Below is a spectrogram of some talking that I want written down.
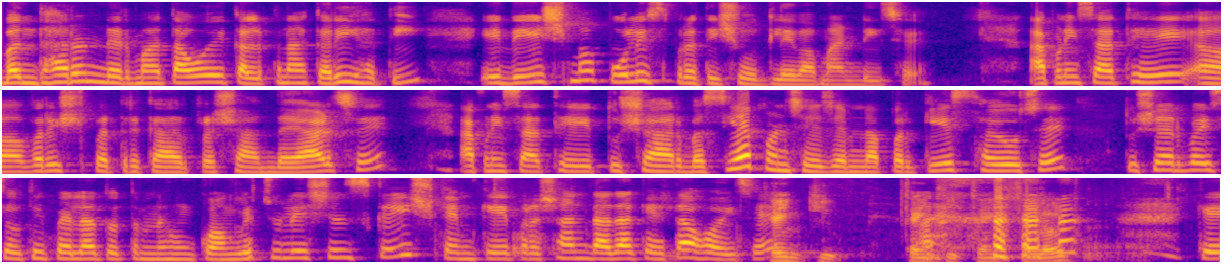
બંધારણ નિર્માતાઓએ કલ્પના કરી હતી, એ દેશમાં પોલીસ પ્રતિશોધ લેવા માંડી છે. આપણી સાથે વરિષ્ઠ પત્રકાર પ્રશાંત દયાળ છે. આપણી સાથે તુષાર બસિયા પણ છે જેમના પર કેસ થયો છે. તુષારભાઈ સૌથી પહેલા તો તમને હું કોંગ્રેચ્યુલેશન્સ કહીશ કેમ કે પ્રશાંત દાદા કહેતા હોય છે. Thank you thank you thanks કે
